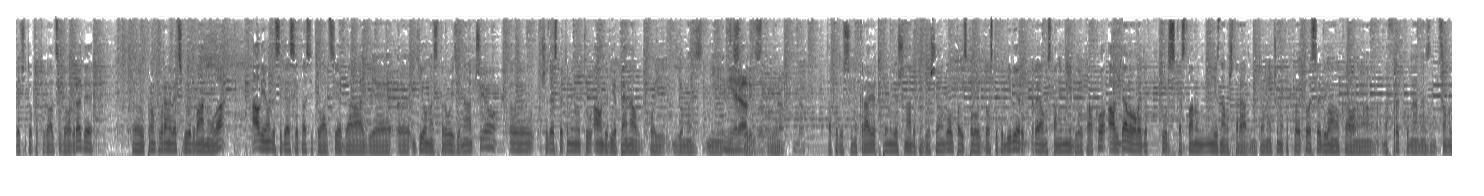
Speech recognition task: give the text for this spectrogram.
da će to Portugalci da odrade, e, u prvom vreme već je bilo 2-0, ali onda se desila ta situacija da je uh, Gilmas prvo izjednačio uh, e, 65. minutu, a onda je bio penal koji Gilmas nije, nije realizovao. Da, da. Tako da su na kraju eto, primili još nadatno još jedan gol, pa ispalo dosta ubedljivije, jer realno stanje nije bilo tako, ali delovalo je da Turska stvarno nije znala šta radi na tom meču, nekako je to je sve bilo ono kao na, na frku, na ne znam, samo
